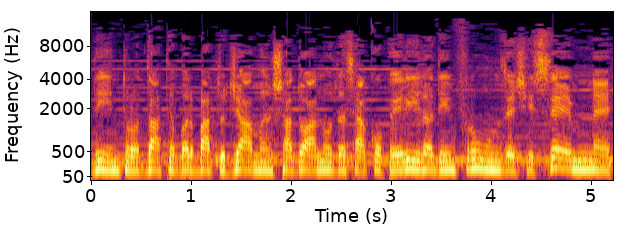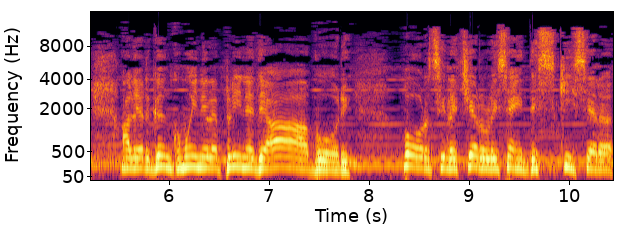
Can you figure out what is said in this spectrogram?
Dintr-o dată bărbatul geamăn și a doua nudă se acoperiră din frunze și semne, alergând cu mâinile pline de aburi. Porțile cerului se deschiseră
